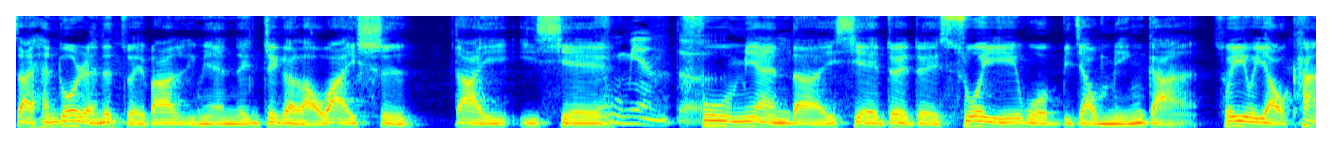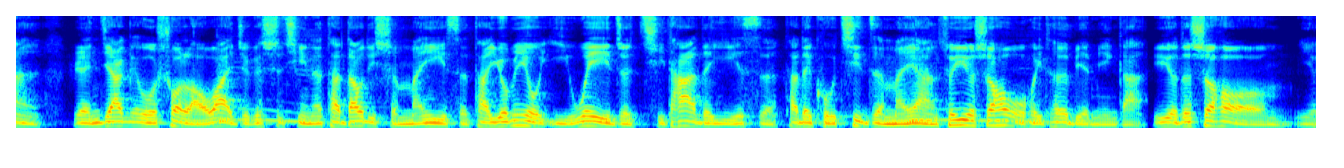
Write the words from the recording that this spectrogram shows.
在很多人的嘴巴里面的这个老外是带一些负面的、负面的一些，对对，所以我比较敏感，所以我要看。人家给我说老外这个事情呢，他到底什么意思？他有没有意味着其他的意思？他的口气怎么样？所以有时候我会特别敏感，有的时候也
